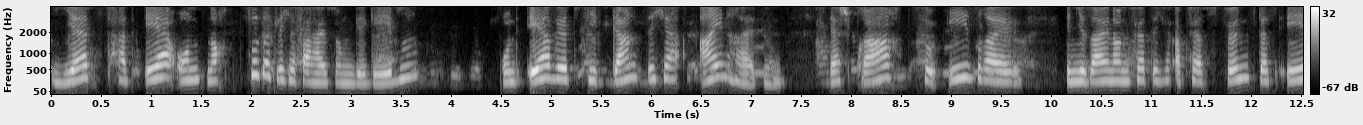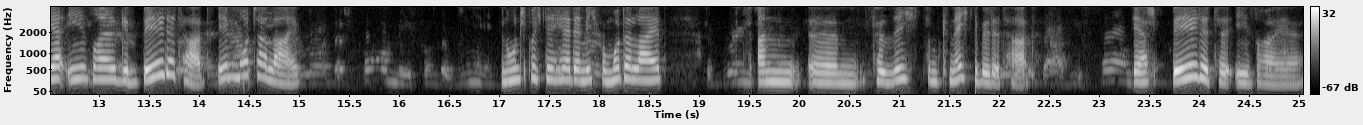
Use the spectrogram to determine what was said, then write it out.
Jetzt hat er uns noch zusätzliche Verheißungen gegeben und er wird die ganz sicher einhalten. Er sprach zu Israel, in Jesaja 49 ab Vers 5, dass er Israel gebildet hat im Mutterleib. Nun spricht der Herr, der mich vom Mutterleib an, ähm, für sich zum Knecht gebildet hat. Er bildete Israel.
